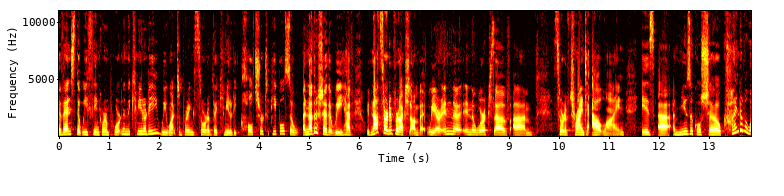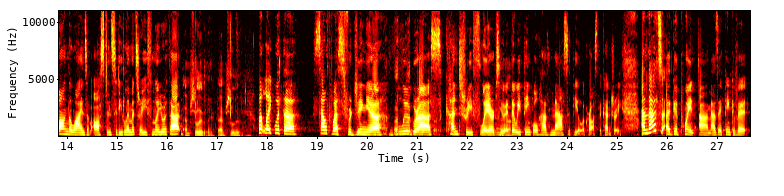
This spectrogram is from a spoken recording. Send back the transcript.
events that we think are important in the community. We want to bring sort of the community culture to people. So another show that we have, we've not started production on, but we are in the, in the works of um, sort of trying to outline is a, a, musical show kind of along the lines of Austin City Limits. Are you familiar with that? Absolutely, absolutely. But like with a Southwest Virginia bluegrass country flair to yeah. it that we think will have mass appeal across the country. And that's a good point um, as I think of it.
